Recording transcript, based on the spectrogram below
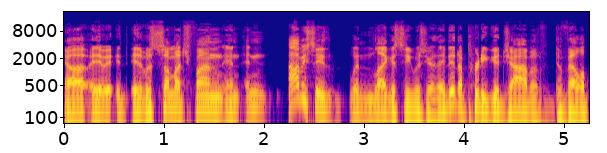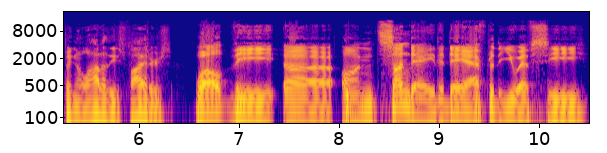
it, it, it was so much fun, and and obviously when Legacy was here, they did a pretty good job of developing a lot of these fighters. Well, the uh, on Sunday, the day after the UFC,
